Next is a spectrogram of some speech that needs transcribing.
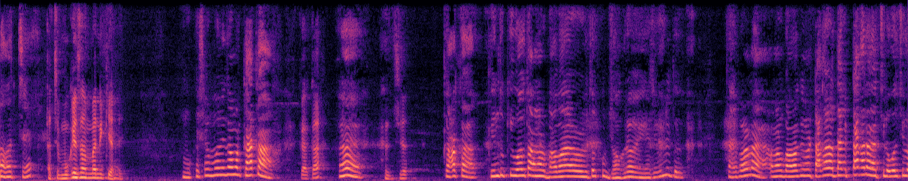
বলা হচ্ছে। আচ্ছা মুকেশ আম্বানি কি হয়? মুকেশ আম্বানি তো আমার কাকা। কাকা? হ্যাঁ। আচ্ছা। কাকা। কিন্তু কি বলতো আমার বাবার ভিতর খুব ঝগড়া হয়ে গেছে বুঝলি তো? তারপরে না আমার বাবাকে আমার টাকা টাকা দেখাচ্ছিল বলছিল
